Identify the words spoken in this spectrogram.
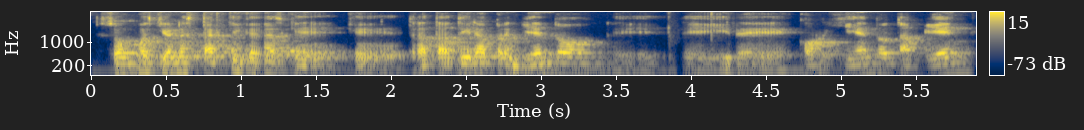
son cuestiones tácticas que, que tratas de ir aprendiendo, de, ir corrigiendo también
